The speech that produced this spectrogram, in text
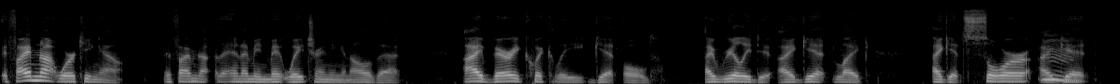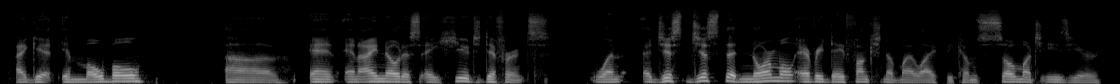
if I'm not working out, if I'm not, and I mean weight training and all of that, I very quickly get old. I really do. I get like I get sore. I get I get immobile, uh, and and I notice a huge difference when uh, just just the normal everyday function of my life becomes so much easier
